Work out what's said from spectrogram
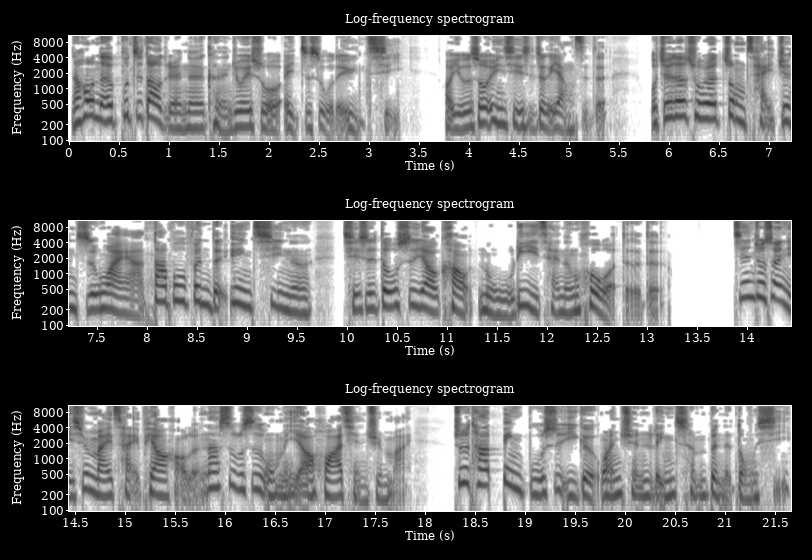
然后呢，不知道的人呢可能就会说：“哎，这是我的运气。”哦，有的时候运气是这个样子的。我觉得除了中彩券之外啊，大部分的运气呢，其实都是要靠努力才能获得的。今天就算你去买彩票好了，那是不是我们也要花钱去买？就是它并不是一个完全零成本的东西。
